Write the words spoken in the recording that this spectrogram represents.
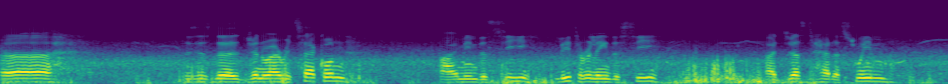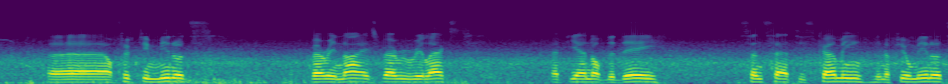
Uh, this is the January 2nd. I'm in the sea, literally in the sea. I just had a swim uh, 15 minutes. Very nice, very relaxed. At the end of the day, sunset is coming in a few minutes.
